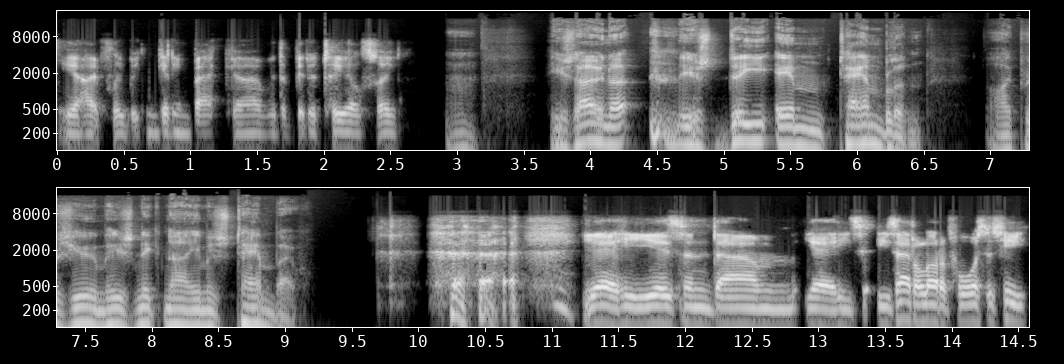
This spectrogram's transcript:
yeah hopefully we can get him back uh, with a bit of tlc mm. his owner is dm tamblin i presume his nickname is tambo. Yeah he is and um, yeah he's he's had a lot of horses. He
